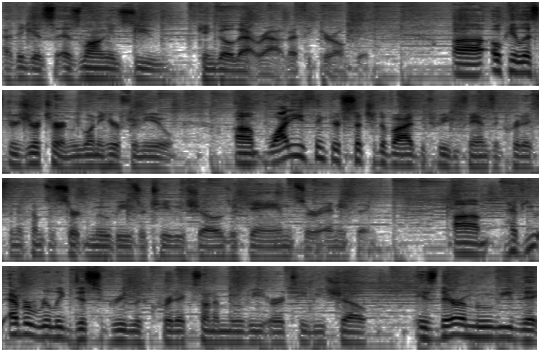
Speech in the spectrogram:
I think as, as long as you can go that route, I think you're all good. Uh, okay, listeners, your turn. We want to hear from you. Um, why do you think there's such a divide between fans and critics when it comes to certain movies or TV shows or games or anything? Um, have you ever really disagreed with critics on a movie or a TV show? Is there a movie that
